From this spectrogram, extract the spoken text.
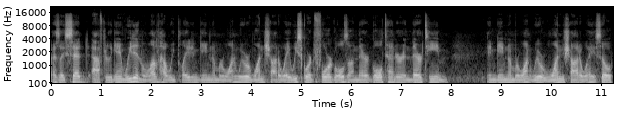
as I said after the game, we didn't love how we played in game number one. We were one shot away. We scored four goals on their goaltender and their team in game number one. We were one shot away. So,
